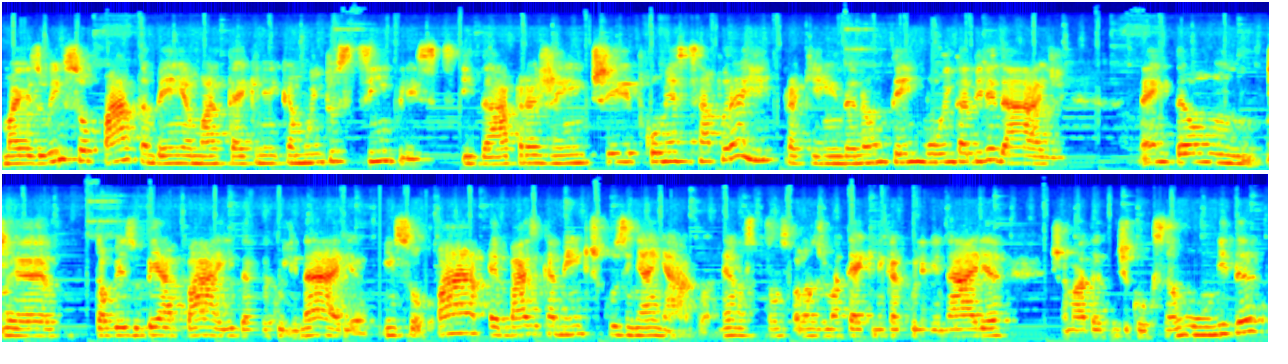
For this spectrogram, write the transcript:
mas o ensopar também é uma técnica muito simples e dá para a gente começar por aí, para quem ainda não tem muita habilidade. Né? Então, é, talvez o beabá aí da culinária, ensopar é basicamente cozinhar em água. Né? Nós estamos falando de uma técnica culinária chamada de cocção úmida,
